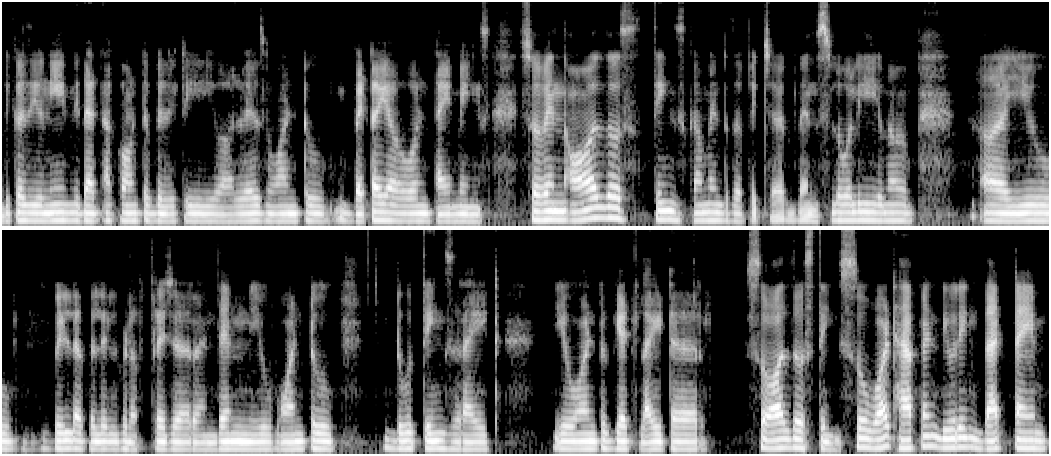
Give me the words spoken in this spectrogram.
because you need that accountability. You always want to better your own timings. So when all those things come into the picture, then slowly, you know, uh, you build up a little bit of pressure and then you want to do things right you want to get lighter so all those things so what happened during that time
